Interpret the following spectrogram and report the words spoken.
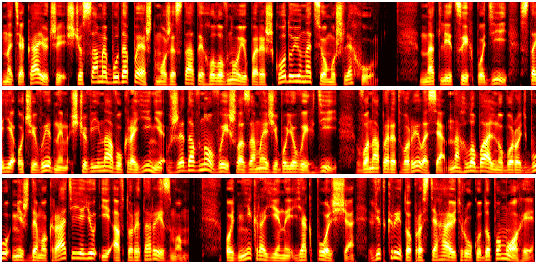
натякаючи, що саме Будапешт може стати головною перешкодою на цьому шляху. На тлі цих подій стає очевидним, що війна в Україні вже давно вийшла за межі бойових дій. Вона перетворилася на глобальну боротьбу між демократією і авторитаризмом. Одні країни, як Польща, відкрито простягають руку допомоги,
